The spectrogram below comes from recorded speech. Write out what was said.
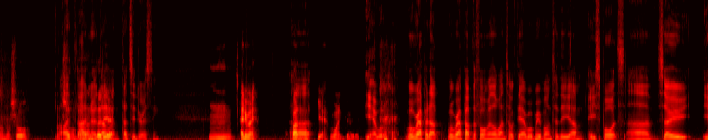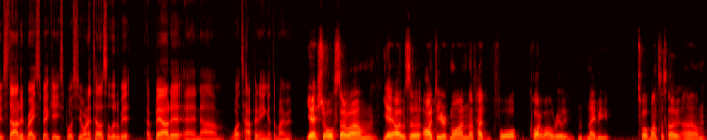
I'm not sure. Not I, sure I know that, that yeah. one. That's interesting. Mm, anyway, But uh, yeah, we won't go there. Yeah, we'll we'll wrap it up. We'll wrap up the Formula One talk there. We'll move on to the um, esports. Um, so you've started Race Spec Esports. Do you want to tell us a little bit about it and um, what's happening at the moment? Yeah, sure. So um, yeah, it was an idea of mine I've had for quite a while, really, maybe 12 months or so. Um,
